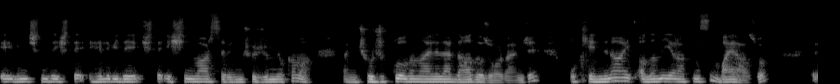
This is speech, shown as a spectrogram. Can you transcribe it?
evin içinde işte hele bir de işte eşin varsa benim çocuğum yok ama yani çocuklu olan aileler daha da zor bence. O kendine ait alanı yaratması bayağı zor. E,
